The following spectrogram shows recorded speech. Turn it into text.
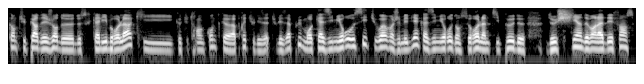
quand tu perds des joueurs de, de ce calibre-là qui, que tu te rends compte qu'après tu les, as, tu les as plus. Moi Casimiro aussi, tu vois, moi j'aimais bien Casimiro dans ce rôle un petit peu de, de chien devant la défense.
